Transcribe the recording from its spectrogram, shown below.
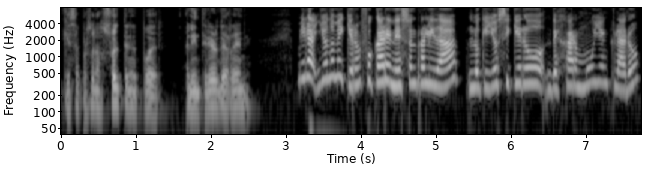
que esas personas suelten el poder al interior de RN? Mira, yo no me quiero enfocar en eso en realidad. Lo que yo sí quiero dejar muy en claro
